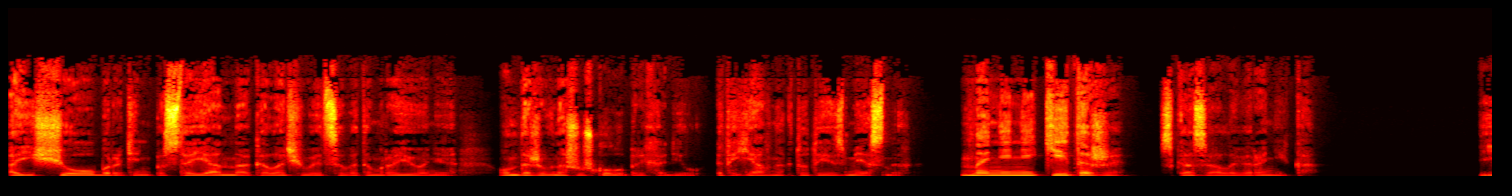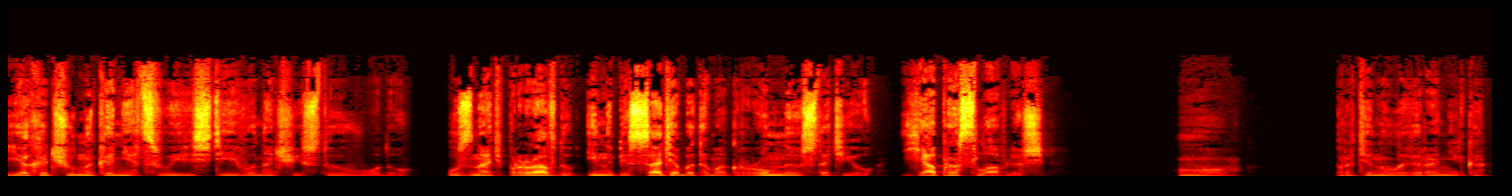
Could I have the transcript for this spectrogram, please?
А еще оборотень постоянно околачивается в этом районе. Он даже в нашу школу приходил. Это явно кто-то из местных. «Но не Никита же!» — сказала Вероника. «Я хочу, наконец, вывести его на чистую воду узнать правду и написать об этом огромную статью. Я прославлюсь. О, протянула Вероника.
